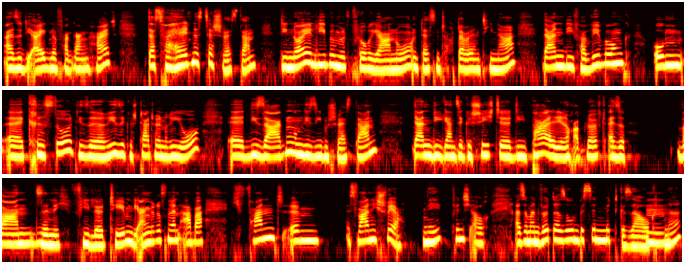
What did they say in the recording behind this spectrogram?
also die eigene Vergangenheit, das Verhältnis der Schwestern, die neue Liebe mit Floriano und dessen Tochter Valentina, dann die Verwebung um äh, Christo, diese riesige Statue in Rio, äh, die Sagen um die sieben Schwestern, dann die ganze Geschichte, die parallel noch abläuft. Also wahnsinnig viele Themen, die angerissen werden, aber ich fand, ähm, es war nicht schwer. Nee, finde ich auch. Also man wird da so ein bisschen mitgesaugt, mhm. ne?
